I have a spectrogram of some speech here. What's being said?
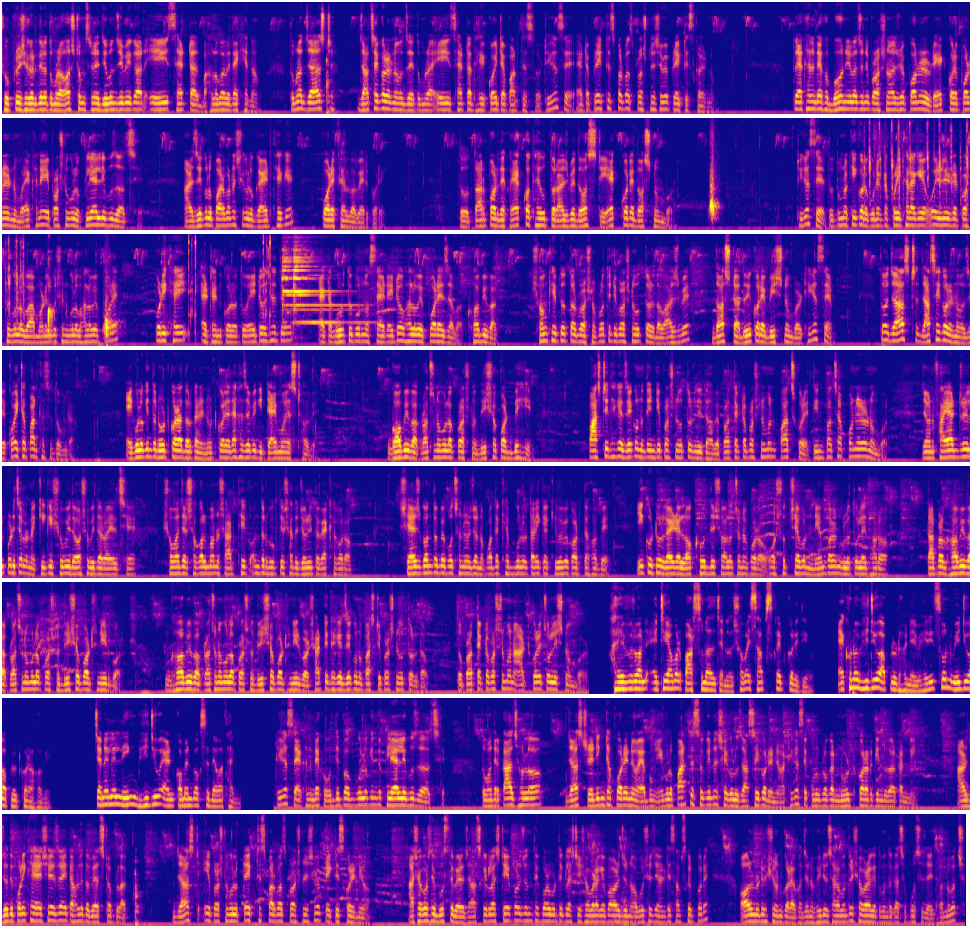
সুপ্রিয় শিক্ষার্থীরা, তোমরা অষ্টম শ্রেণির জীবন জীবিকার এই সেটটা ভালোভাবে দেখে নাও। তোমরা জাস্ট যাচাই করে নাও যে তোমরা এই সেটটা থেকে কয়টা পারতেছো, ঠিক আছে? এটা প্র্যাকটিস পারপাস প্রশ্ন হিসেবে প্র্যাকটিস করে নাও। তো এখানে দেখো, বহু নির্বাচনী প্রশ্ন আসবে পনেরোটি, এক করে পনেরো নম্বর। এখানে এই প্রশ্নগুলো ক্লিয়ারলি বোঝা আছে। আর যেগুলো পারবে না, সেগুলো গাইড থেকে পরে ফেলবা বের করে। তো তারপর দেখো, এক কথায় উত্তর আসবে দশটি, এক করে দশ নম্বর। ঠিক আছে? তো তোমরা কী করো, কোনো একটা পরীক্ষার আগে ওই রিলেটেড প্রশ্নগুলো বা মডেল কোশ্চেনগুলো ভালোভাবে পড়ে, পরীক্ষায় অ্যাটেন্ড করো। তো এইটাও যেহেতু একটা গুরুত্বপূর্ণ সেট এটাও ভালোভাবে পড়ে যাবা। খ বিভাগ, সংক্ষিপ্ত উত্তর প্রশ্ন, প্রতিটি প্রশ্ন উত্তর দাও, আসবে দশটা, দুই করে বিশ নম্বর, ঠিক আছে? তো জাস্ট যাচাই করে নাও যে কয়টা পারতেছো তোমরা। এগুলো কিন্তু নোট করার দরকার নেই নোট করলে দেখা যাবে কি টাইম ওয়েস্ট হবে। গ বিভাগ, রচনামূলক প্রশ্ন, দৃশ্যপটবিহীন। পাঁচটি থেকে যে কোনো তিনটি প্রশ্নের উত্তর দিতে হবে। প্রত্যেকটা প্রশ্নের মান পাঁচ করে। তিন, পাঁচা পনেরো নম্বর। যেমন ফায়ার ড্রিল পরিচালনায় কী কী সুবিধা অসুবিধা রয়েছে? সমাজের সকল মানুষ আর্থিক অন্তর্ভুক্তির সাথে জড়িত, ব্যাখ্যা করো। শেষ গন্তব্যে পৌঁছানোর জন্য পদক্ষেপগুলোর তালিকা কীভাবে করতে হবে? ইকোটুর গাইডের লক্ষ্য, উদ্দেশ্য আলোচনা করো। ওষুধ সেবন, নিয়মকানুনগুলো তুলে ধরো। তারপর ঘ বিভাগ, রচনামূলক প্রশ্ন, দৃশ্যপট নির্ভর। ঘ বিভাগ, রচনামূলক প্রশ্ন, দৃশ্যপট নির্ভর। ষাটটি থেকে যে কোনো পাঁচটি প্রশ্নের উত্তর দাও। তো প্রত্যেকটা প্রশ্ন মান আট করে চল্লিশ নম্বর। হাই এভরিওয়ান এটি আমার পার্সোনাল চ্যানেল সবাই সাবস্ক্রাইব করে দিও। এখনও ভিডিও আপলোড হয়নি ভেরি সুন ভিডিও আপলোড করা হবে। চ্যানেলের লিঙ্ক ভিডিও অ্যান্ড কমেন্ট বক্সে দেওয়া থাকবে। ঠিক আছে, এখানে দেখো উদ্দীপকগুলো কিন্তু ক্লিয়ারলি বোঝা যাচ্ছে। তোমাদের কাজ হলো জাস্ট রেডিংটা পরে নেওয়া এবং এগুলো পারতেছো কি না সেগুলো যাচাই করে নেওয়া, ঠিক আছে? কোনো প্রকার নোট করার কিন্তু দরকার নেই। আর যদি পরীক্ষায় এসে যায় তাহলে তো বেস্ট অফ লাক জাস্ট এই প্রশ্নগুলো প্র্যাকটিস পারপাস প্রশ্ন হিসেবে প্র্যাকটিস করে নিও। আশা করছি বুঝতে পেরেছ। আজকের ক্লাসটি এ পর্যন্ত, পরবর্তী ক্লাসটি সবার আগে পাওয়ার জন্য অবশ্যই চ্যানেলটি সাবস্ক্রাইব করে অল নোটিফিকেশন অন করে রাখো, যেন ভিডিও ছাড়া মাত্রই সবার আগে তোমাদের কাছে পৌঁছে যায়। ধন্যবাদ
